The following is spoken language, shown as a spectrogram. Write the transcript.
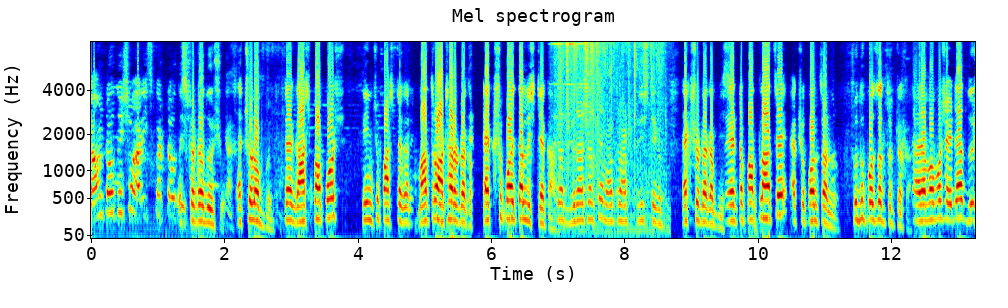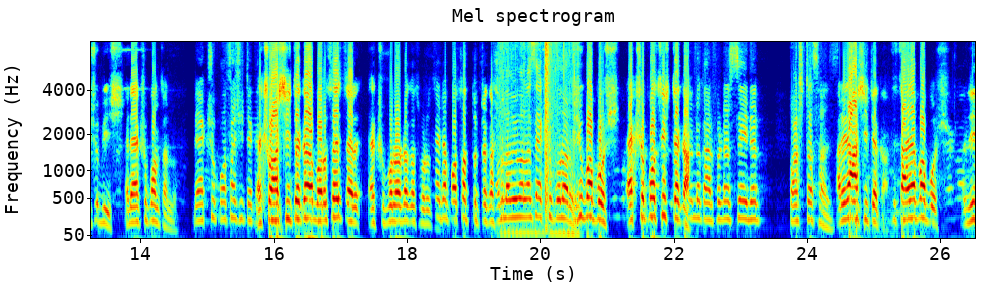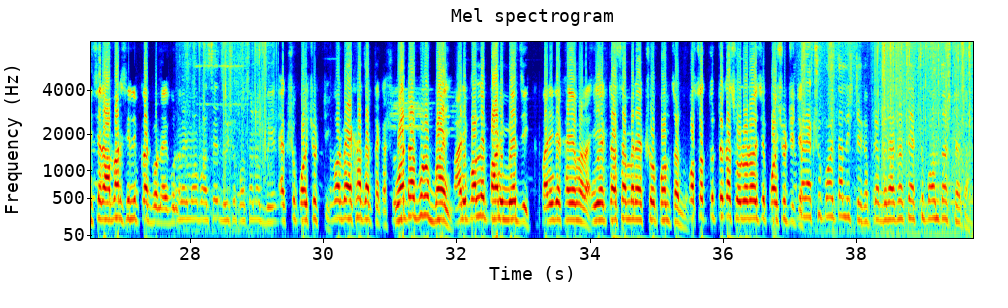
রাউন্ডটাও 200 আর স্কোয়ারটাও 200 স্কোয়ারটা দুইশো। একশো এটা ঘাস পাপোশ তিনশো পাঁচ টাকা মাত্র আঠারো টাকা। একশো পঁয়তাল্লিশ টাকা। ব্রাশ আছে মাত্র আটত্রিশ টাকা piece। একশো টাকা পিস একটা পাতলা আছে একশো পঞ্চান্ন। শুধু পঁচাত্তর টাকা। চায়না পাপোশ এটা দুইশো বিশ। এটা একশো পঞ্চান্ন। এটা একশো পঁচাশি টাকা। একশো আশি টাকা বড় সাইজ আর একশো পনেরো টাকা ছোট এটা পঁচাত্তর টাকা। কম মাল আছে একশো পনেরো। শিশু পাপোশ একশো পঁচিশ টাকা। কার্পেট আছে এটার পাঁচটা সাইজ আর এটা আশি টাকা। চায়না পাপোশ রিচের আবার স্লিপ কাটবো না এগুলো। মাপ আছে দুইশো পঁচানব্বই। একশো পঁয়ষট্টি। পড়বে এক হাজার টাকা। ওয়াটার প্রুফ ভাই। পানি পড়লে পানি ম্যাজিক পানিটা খাইয়ে ফেলা। এই একটা আছে আমার একশো পঞ্চান্ন। পঁচাত্তর টাকা ষোলো রয়েছে পঁয়ষট্টি টাকা। একশো পঁয়তাল্লিশ টাকা। ব্রাশ আছে একশো পঞ্চাশ টাকা।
